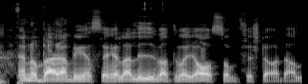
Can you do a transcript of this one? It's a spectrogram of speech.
än att bära med sig hela livet att det var jag som förstörde allt.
